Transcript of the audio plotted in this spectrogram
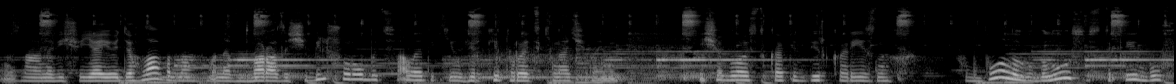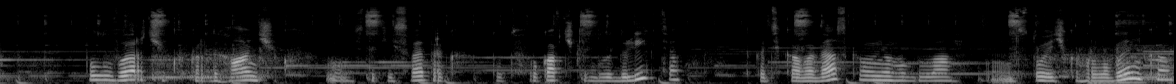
Не знаю, навіщо я її одягла. Вона мене в два рази ще більшу робить, але такі огірки турецькі, наче на ній. І ще була ось така підбірка різних футболок, блуз. Ось такий був полуверчик, кардиганчик, ну, ось такий светрик. Тут рукавчики були до ліктя. Така цікава в'язка у нього була, стоєчка горловинка.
